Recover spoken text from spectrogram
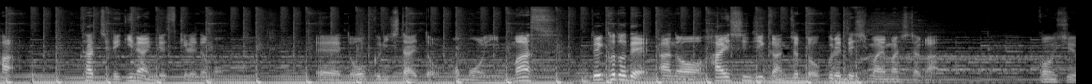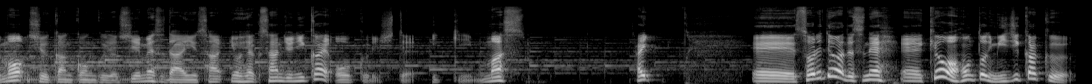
はタッチできないんですけれども、えーとお送りしたいと思います。ということで、あの配信時間ちょっと遅れてしまいましたが、今週も週刊コンクリート CMS 第432回お送りしていきます。はい。えーそれではですね、えー今日は本当に短く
